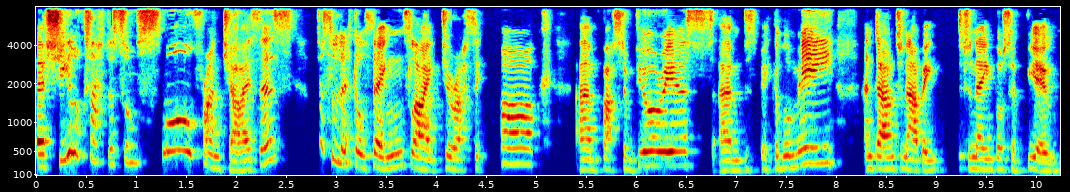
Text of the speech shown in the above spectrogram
where she looks after some small franchises, just little things like Jurassic Park, um, Fast and Furious, um, Despicable Me, and Downton Abbey, to name but a few.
